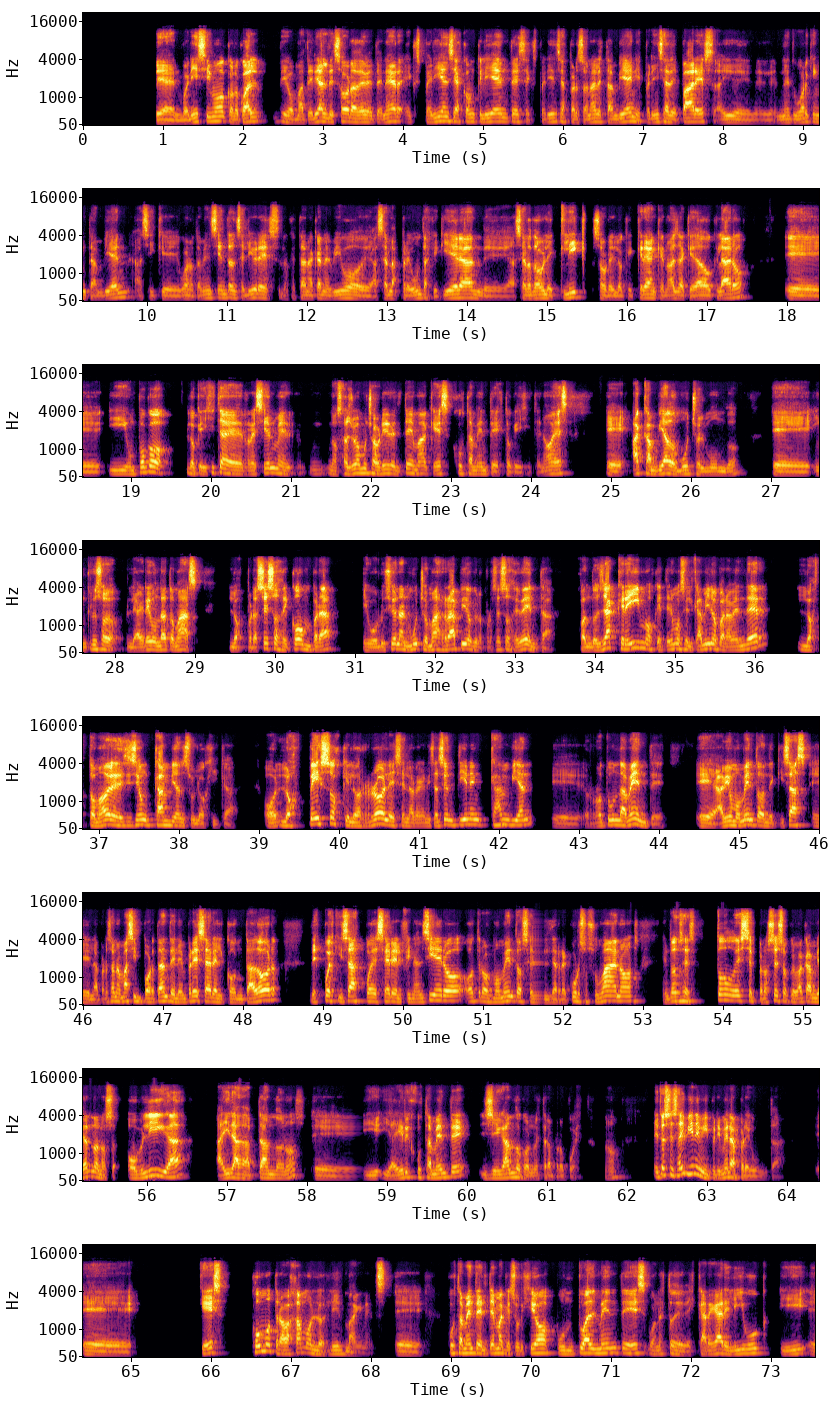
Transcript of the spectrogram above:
Bien, buenísimo. Con lo cual, digo, material de sobra debe tener, experiencias con clientes, experiencias personales también y experiencias de pares, ahí de, networking también. Así que, bueno, también siéntanse libres los que están acá en el vivo de hacer las preguntas que quieran, de hacer doble clic sobre lo que crean que no haya quedado claro. Eh, y un poco lo que dijiste recién me, nos ayuda mucho a abrir el tema, que es justamente esto que dijiste, ¿no? Es eh, ha cambiado mucho el mundo. Eh, incluso le agrego un dato más, los procesos de compra evolucionan mucho más rápido que los procesos de venta. Cuando ya creímos que tenemos el camino para vender, los tomadores de decisión cambian su lógica. O los pesos que los roles en la organización tienen cambian eh, rotundamente. había un momento donde quizás la persona más importante de la empresa era el contador, después quizás puede ser el financiero, otros momentos el de recursos humanos. Entonces, todo ese proceso que va cambiando nos obliga a ir adaptándonos eh, y, a ir justamente llegando con nuestra propuesta. ¿no? Entonces ahí viene mi primera pregunta, eh, que es cómo trabajamos los lead magnets. Eh, justamente el tema que surgió puntualmente es, bueno, esto de descargar el ebook y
